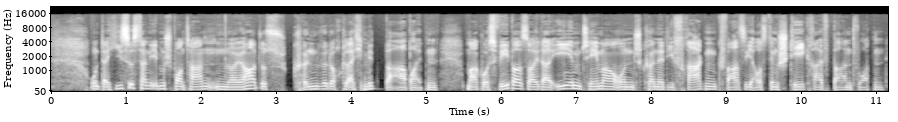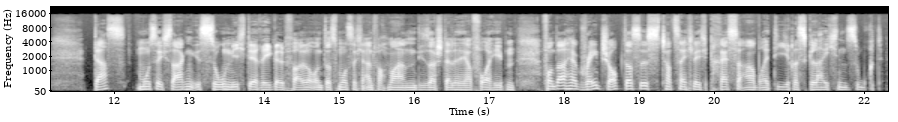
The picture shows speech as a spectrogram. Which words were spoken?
Und da hieß es dann eben spontan, naja, das können wir doch gleich mitbearbeiten. Markus Weber sei da eh im Thema und könne die Fragen quasi aus dem Stegreif beantworten. Das muss ich sagen, ist so nicht der Regelfall und das muss ich einfach mal an dieser Stelle hervorheben. Von daher great job, das ist tatsächlich Pressearbeit, die ihresgleichen sucht.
